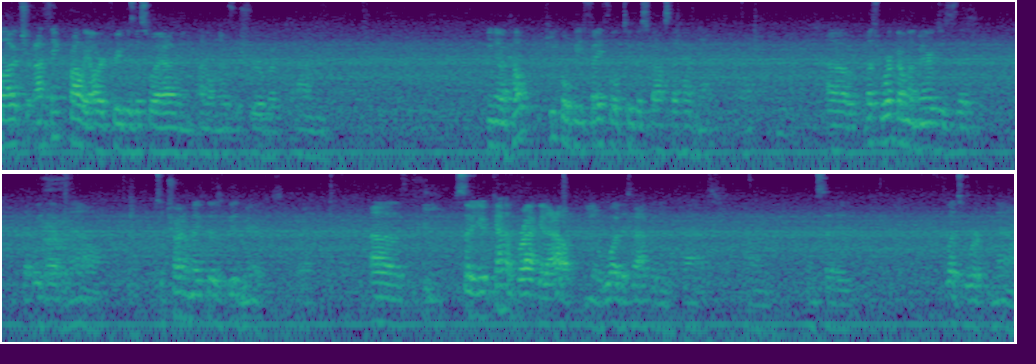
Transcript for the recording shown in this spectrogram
lot of, chur- I think probably Otter Creek is this way, I don't, I don't know for sure, but, um, you know, help people be faithful to the spouse they have now. Uh, let's work on the marriages that, that we have now, to try to make those good marriages, right? Uh, so you kind of bracket out, you know, what has happened in the past, um, and say, let's work now.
